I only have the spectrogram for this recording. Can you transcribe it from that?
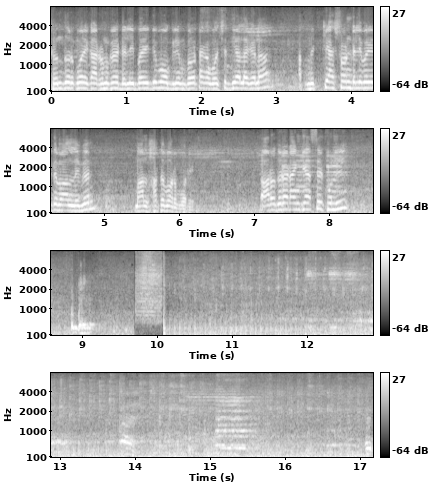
সুন্দর করে কার্টুন করে ডেলিভারি দেবো। অগ্রিম কোনো টাকা পয়সা দেওয়া লাগে না। আপনি ক্যাশ অন ডেলিভারিতে মাল নেবেন, মাল হাতে পাওয়ার পরে আরও দুটা ট্যাঙ্কি আছে খুলি এই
